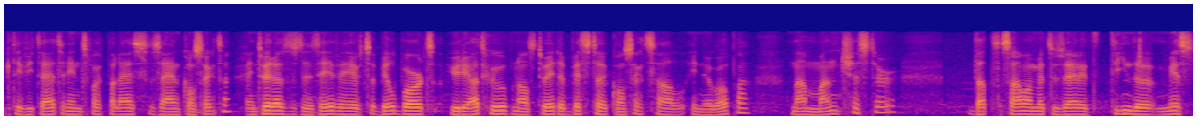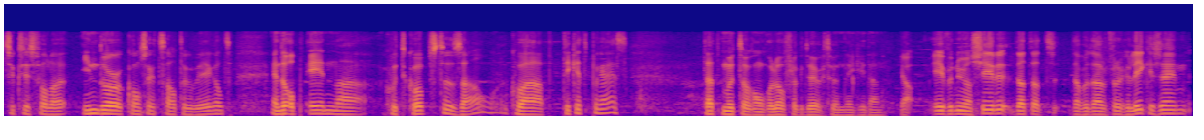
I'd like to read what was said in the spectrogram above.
activiteiten in het Sportpaleis zijn concerten. In 2007 heeft Billboard jullie uitgeroepen als tweede beste concertzaal in Europa, na Manchester dat samen met dus eigenlijk de tiende meest succesvolle indoor concertzaal ter wereld en de op één na goedkoopste zaal qua ticketprijs. Dat moet toch ongelooflijk deugd doen, denk ik dan. Ja, even nuanceren dat, dat, dat we daar vergeleken zijn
